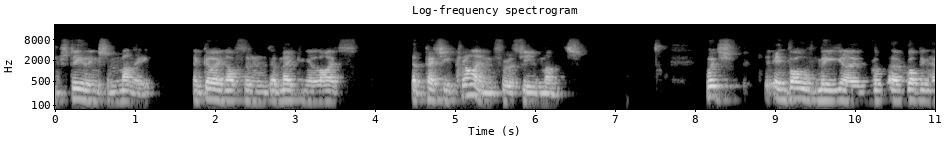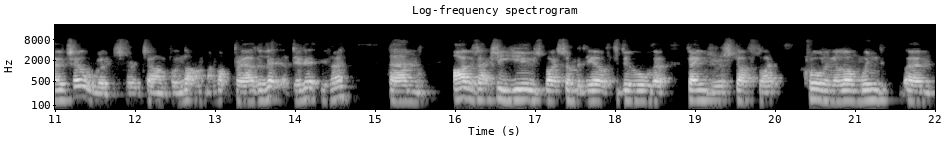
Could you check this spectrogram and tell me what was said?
and stealing some money and going off and, and making a life of petty crime for a few months, which involved me, you know, uh, robbing hotel rooms, for example. Not, I'm not proud of it. I did it, you know. Um, I was actually used by somebody else to do all the dangerous stuff like crawling along wind, um,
